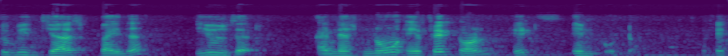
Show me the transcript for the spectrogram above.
to be judged by the user and has no effect on its input. Okay?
